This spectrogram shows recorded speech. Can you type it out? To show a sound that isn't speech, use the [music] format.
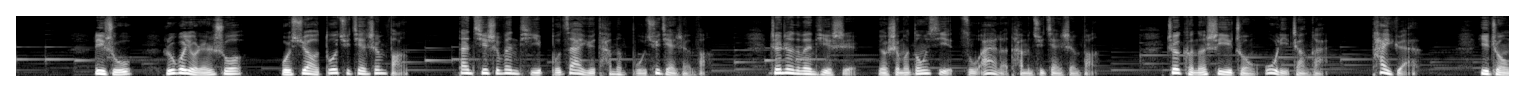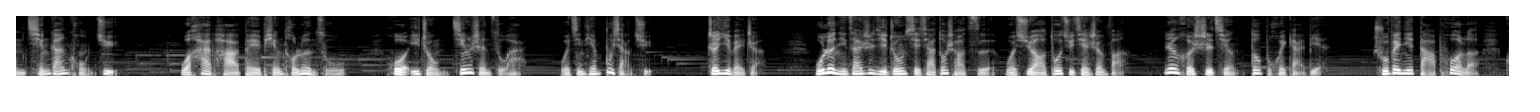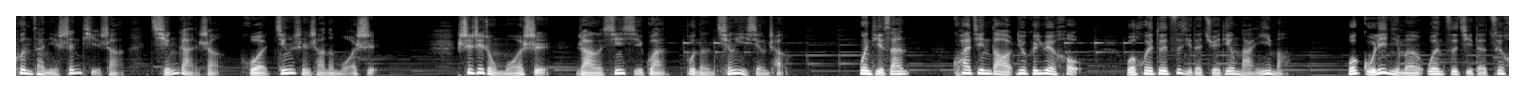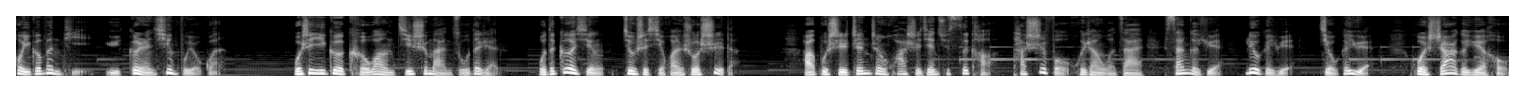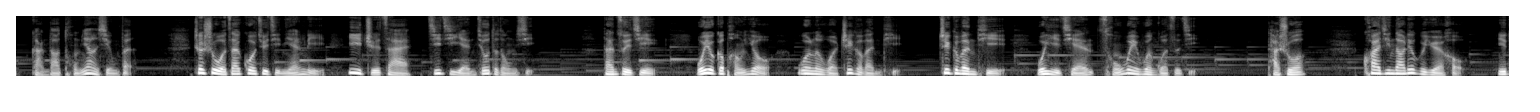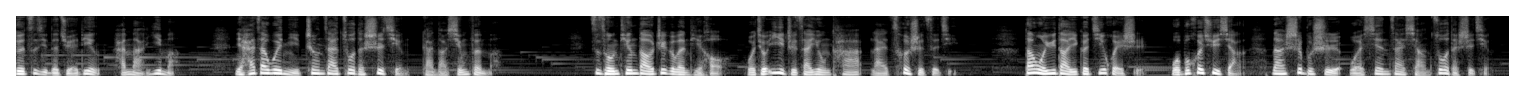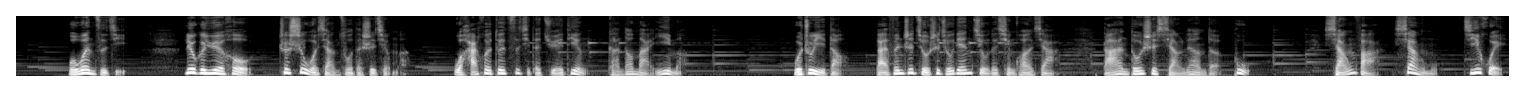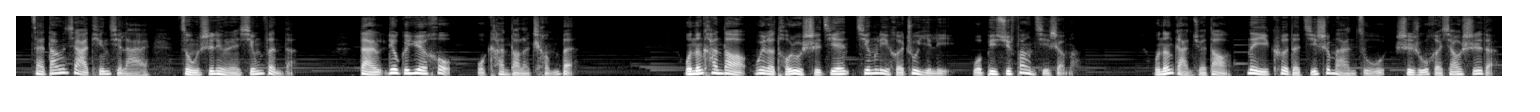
例如，如果有人说我需要多去健身房，但其实问题不在于他们不去健身房，真正的问题是有什么东西阻碍了他们去健身房。这可能是一种物理障碍，太远；一种情感恐惧，我害怕被评头论足；或一种精神阻碍，我今天不想去。这意味着，无论你在日记中写下多少次“我需要多去健身房”，任何事情都不会改变，除非你打破了困在你身体上、情感上或精神上的模式。是这种模式让新习惯不能轻易形成。问题三：快进到六个月后，我会对自己的决定满意吗？我鼓励你们问自己的最后一个问题与个人幸福有关。我是一个渴望及时满足的人，我的个性就是喜欢说是的，而不是真正花时间去思考它是否会让我在三个月、六个月、九个月或十二个月后感到同样兴奋。这是我在过去几年里一直在积极研究的东西，但最近我有个朋友 [laughs] 问了我这个问题，这个问题我以前从未问过自己。他说：“快进到六个月后，你对自己的决定还满意吗？你还在为你正在做的事情感到兴奋吗？”自从听到这个问题后，我就一直在用它来测试自己。当我遇到一个机会时，我不会去想那是不是我现在想做的事情，我问自己。六个月后，这是我想做的事情吗？我还会对自己的决定感到满意吗？我注意到，百分之九十九点九的情况下，答案都是响亮的不。想法、项目、机会在当下听起来总是令人兴奋的，但六个月后，我看到了成本。我能看到，为了投入时间、精力和注意力，我必须放弃什么。我能感觉到那一刻的及时满足是如何消失的。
